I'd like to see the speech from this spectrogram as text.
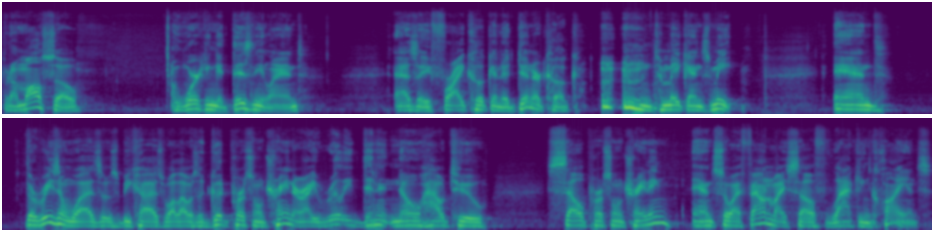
But I'm also working at Disneyland as a fry cook and a dinner cook to make ends meet. And the reason was it was because while I was a good personal trainer, I really didn't know how to sell personal training. And so I found myself lacking clients.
